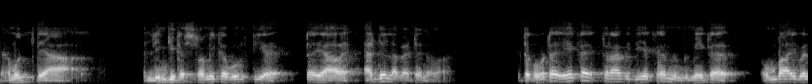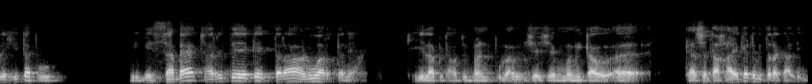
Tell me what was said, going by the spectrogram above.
නමුත් එයා ලිංගික ශ්‍රමික වෘත්තියට යාව ඇදලා වැටෙනවා. එතකොට ඒක එක්තරා විදියක මේක මොම්බායි වල හිටපු මේ සැබෑ චරිතයක එක්තරා අනුවර්තනයක්. කියලා අපිට හඳුන්වන්න පුළුවන්. විශේෂයෙන්ම මිට කැසට 6කට විතර කලින්.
